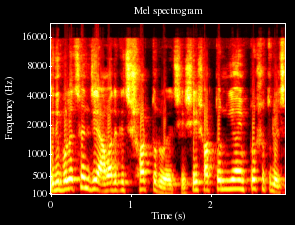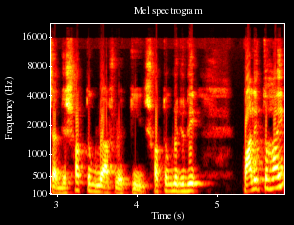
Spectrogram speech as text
তিনি বলেছেন যে আমাদের কিছু শর্ত রয়েছে। সেই শর্ত নিয়ে আমি প্রশ্ন তুলেছিলাম যে শর্তগুলো আসলে কি? শর্তগুলো যদি পালিত হয়,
